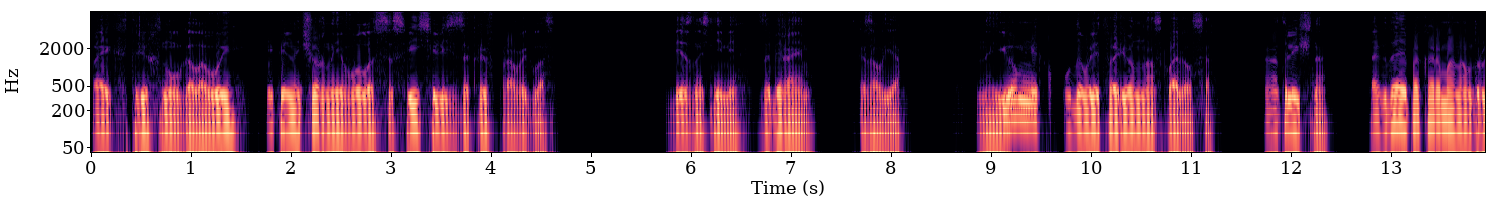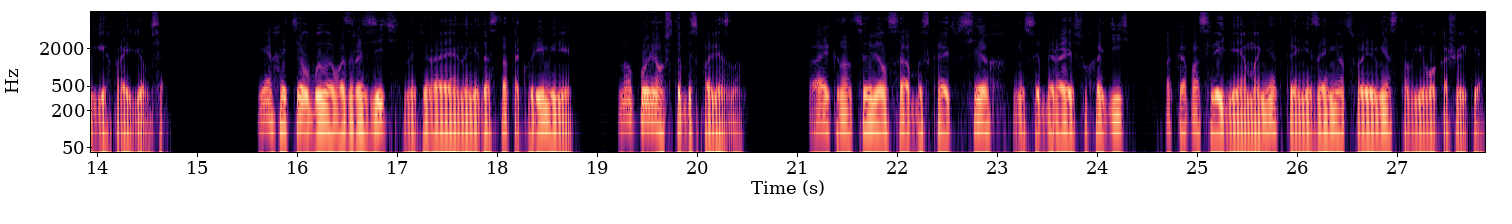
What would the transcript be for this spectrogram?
Пайк тряхнул головой, пепельно-черные волосы свесились, закрыв правый глаз. «Бездна с ними, забираем», — сказал я. Наемник удовлетворенно осклавился. «Отлично. Тогда и по карманам других пройдемся. Я хотел было возразить, напирая на недостаток времени, но понял, что бесполезно. Пайк нацелился обыскать всех, не собираясь уходить, пока последняя монетка не займет свое место в его кошельке.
